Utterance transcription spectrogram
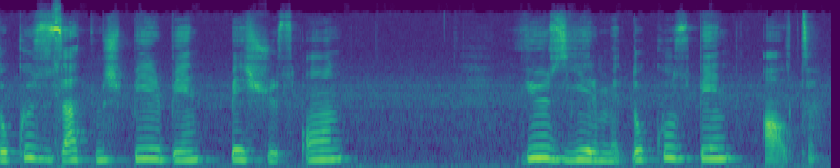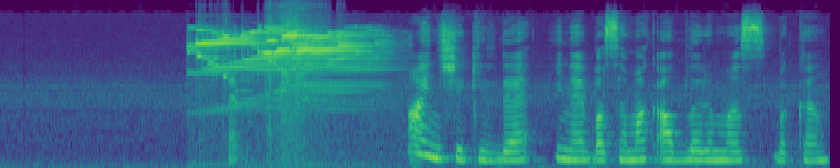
961.510. 129.006. Aynı şekilde yine basamak adlarımız bakın.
